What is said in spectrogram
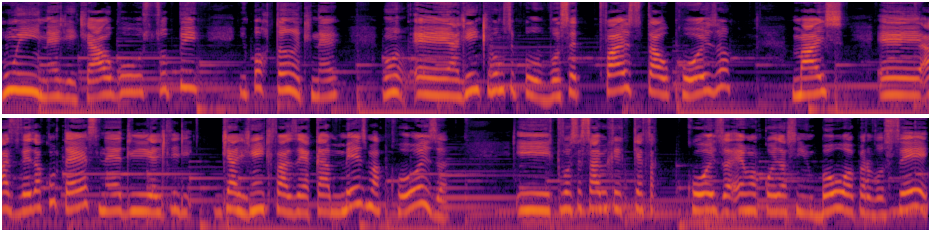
ruim, né, gente? É algo super importante, né? É, a gente, vamos supor, você faz tal coisa, mas é, às vezes acontece, né, de, de, de, a gente fazer aquela mesma coisa e que você sabe que, que essa coisa é uma coisa assim boa para você,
